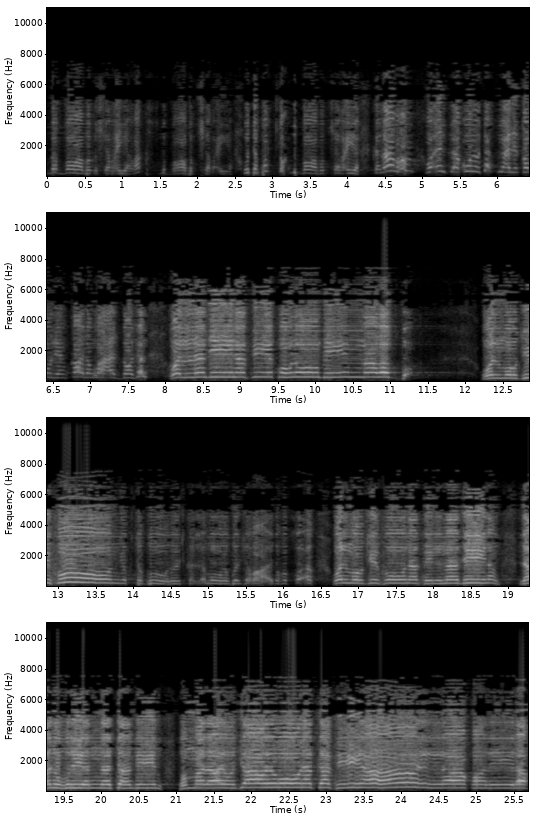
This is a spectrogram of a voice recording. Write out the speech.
بالضوابط الشرعية. رقص بالضوابط الشرعية. وتفسق بالضوابط الشرعية. كلامهم وإن تقولوا تسمع لقولهم. قال الله عز وجل والذين في قلوبهم مرض. والمرجفون يكتبون ويتكلمون في الجرائد وفي الصحف والمرجفون في المدينة. لنغرينك بهم ثم لا يجاورونك فيها إلا قليلا.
